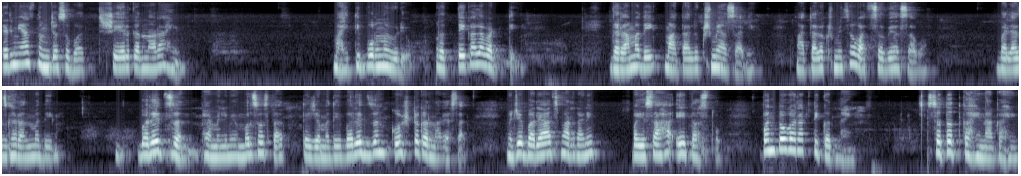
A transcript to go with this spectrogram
तर मी आज तुमच्यासोबत शेअर करणार आहे. माहितीपूर्ण व्हिडिओ प्रत्येकाला वाटते. घरामध्ये माता लक्ष्मी असावी. माता लक्ष्मीचं वास्तव्य असावं. बऱ्याच घरांमध्ये बरेच जण फॅमिली मेंबर्स असतात. त्याच्यामध्ये बरेच जण कष्ट करणारे असतात. म्हणजे बऱ्याच मार्गाने पैसा हा येत असतो. पण तो घरात टिकत नाही. सतत काही ना काही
